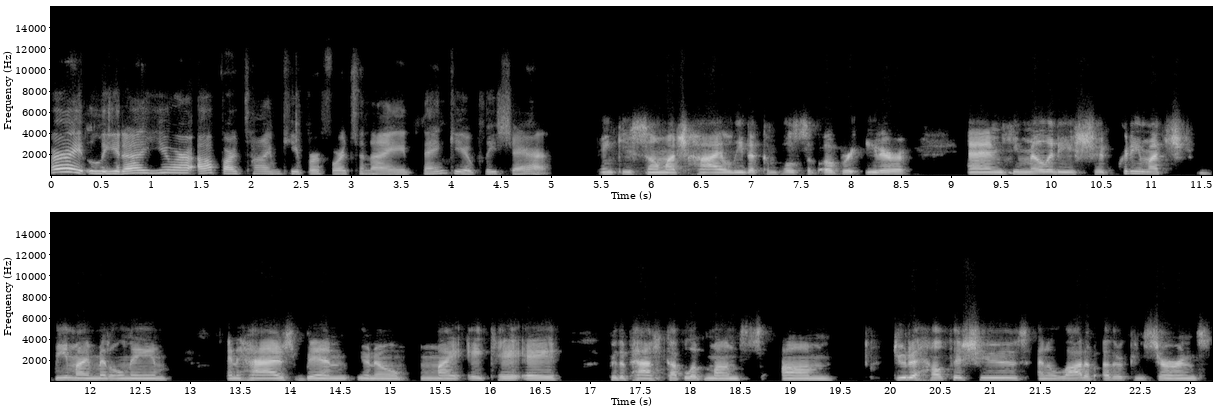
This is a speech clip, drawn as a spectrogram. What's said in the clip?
All right, Lita, you are up, our timekeeper for tonight. Thank you. Please share. Thank you so much. Hi, Lita, compulsive overeater And humility should pretty much be my middle name and has been, you know, my AKA for the past couple of months. Um, due to health issues and a lot of other concerns.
